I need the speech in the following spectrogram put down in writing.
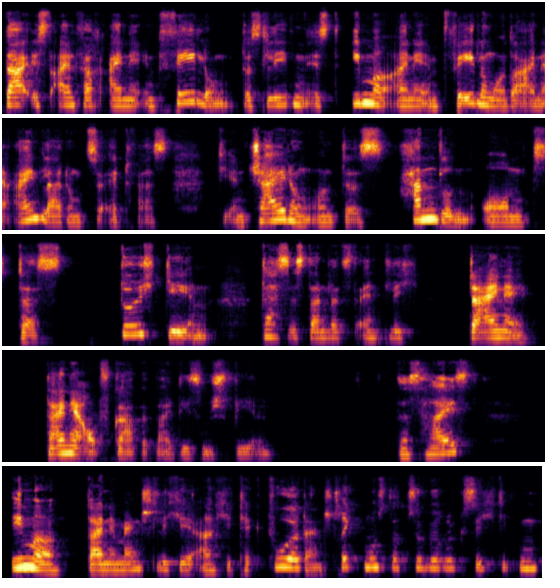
Da ist einfach eine Empfehlung. Das Leben ist immer eine Empfehlung oder eine Einladung zu etwas. Die Entscheidung und das Handeln und das Durchgehen, das ist dann letztendlich deine, deine Aufgabe bei diesem Spiel. Das heißt, immer deine menschliche Architektur, dein Strickmuster zu berücksichtigen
